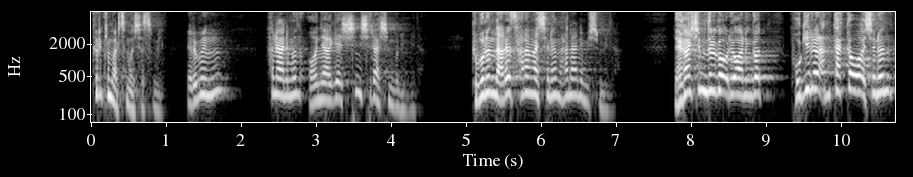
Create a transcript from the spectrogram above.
그렇게 말씀하셨습니다. 여러분, 하나님은 언약에 신실하신 분입니다. 그분은 나를 사랑하시는 하나님이십니다. 내가 힘들고 어려워하는 것 보기를 안타까워하시는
